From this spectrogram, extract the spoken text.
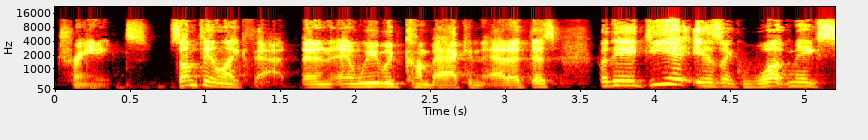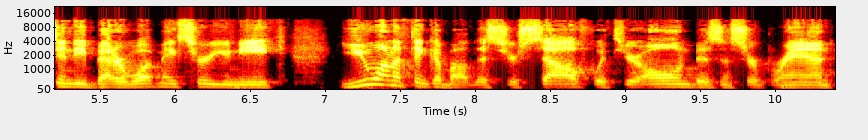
trainings, something like that. And and we would come back and edit this. But the idea is like what makes Cindy better, what makes her unique. You want to think about this yourself with your own business or brand.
